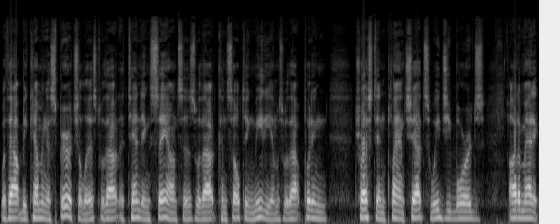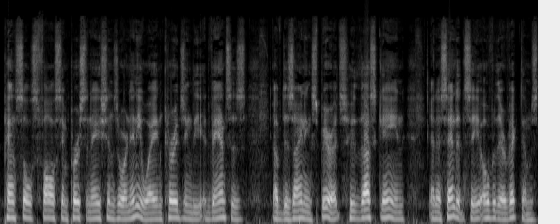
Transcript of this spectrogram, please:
without becoming a spiritualist, without attending seances, without consulting mediums, without putting trust in planchettes, Ouija boards, automatic pencils, false impersonations, or in any way encouraging the advances of designing spirits who thus gain an ascendancy over their victims,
